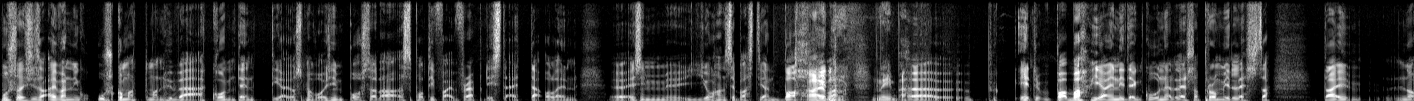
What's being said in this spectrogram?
Musta olisi siis aivan niinku uskomattoman hyvää kontenttia, jos mä voisin postata Spotify Wrappedista, että olen ö, esim. Johann Sebastian Bachin Aivan, niinpä. ö, Ba- Bachia eniten kuunnelleessa promillessa. Tai no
